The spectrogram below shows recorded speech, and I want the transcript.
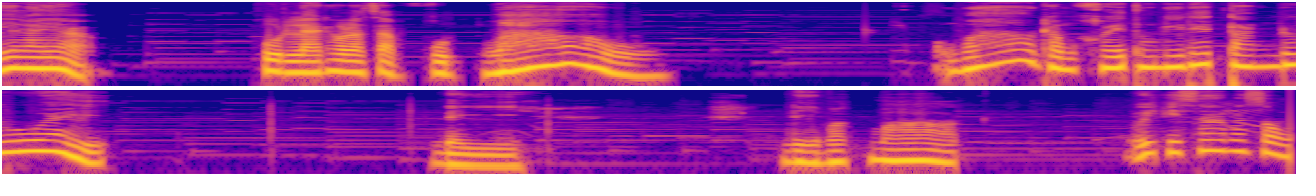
นี่อะไรอะปุ่นและโทรศัพท์ปุ่นว้าว ว้าวทำเควสตรงนี้ได้ตังค์ด้วย ดี ดีมากๆอุ้ยพิซซ่ามาส่ง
